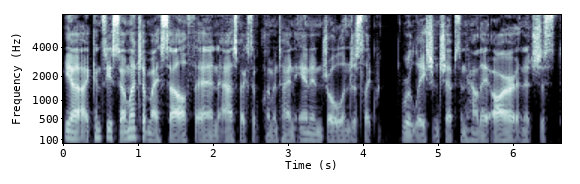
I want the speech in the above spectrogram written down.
Yeah, I can see so much of myself and aspects of Clementine and in Joel and just like relationships and how they are. And it's just,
